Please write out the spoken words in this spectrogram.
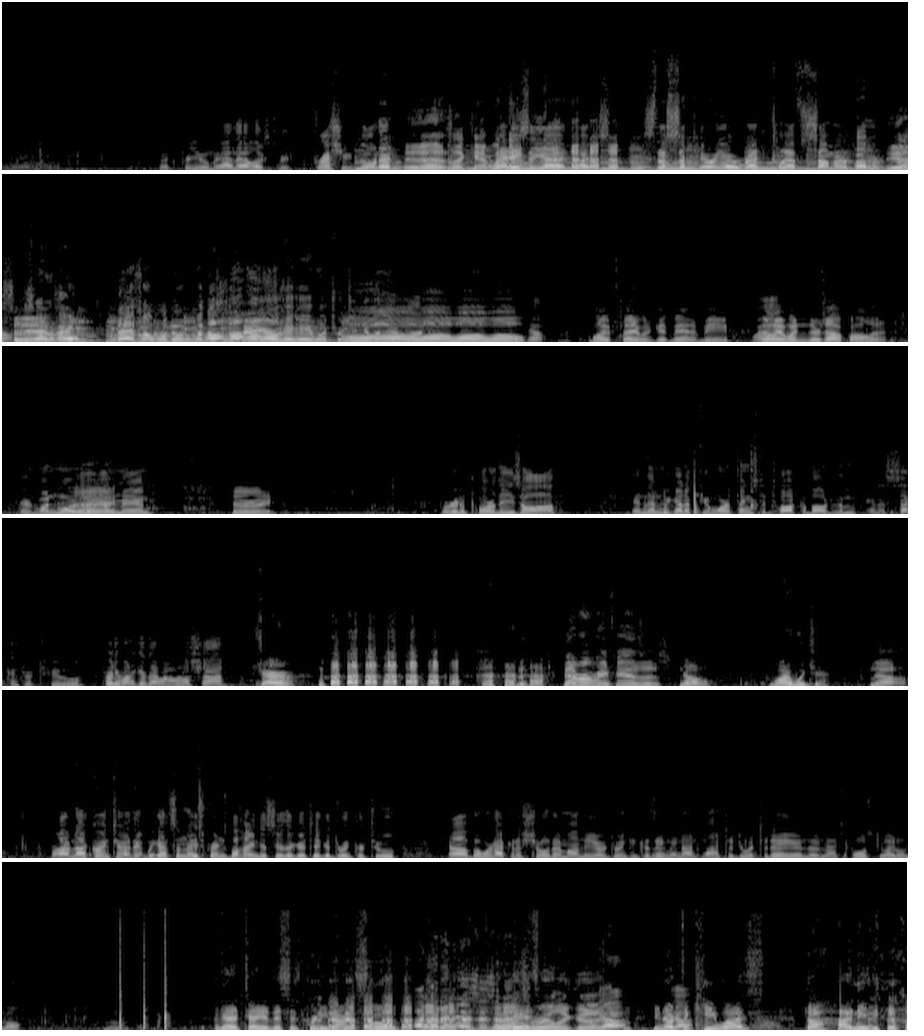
Good for you, man. That looks refreshing, don't it? It is. I can't wait. That is the, uh, uh, it's the Superior Red Cliff Summer Hummer. Yes, it Is is. that right? That's what we'll do. Put the Oh, oh, superior. oh, oh, hey, hey, watch what you're whoa, doing there, bud. whoa, whoa, whoa. Yep. Boy, Freddie would get mad at me. Well. no, when there's alcohol in it. There's one more there, Alright. young man. All right. We're going to pour these off, and then we got a few more things to talk about in a, in a second or two. Freddie, want to give that one a little shot? Sure. Never refuses. No. Why would you? No. No, I'm not going to. I think we got some nice friends behind us here. They're going to take a drink or two, uh, but we're not going to show them on the air drinking because they may not want to do it today, and they're not supposed to. I don't know. I got to tell you, this is pretty darn smooth. I bet it is, isn't It it? is. It's really good. Yeah. You know what Yeah. the key was? The honey. Can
